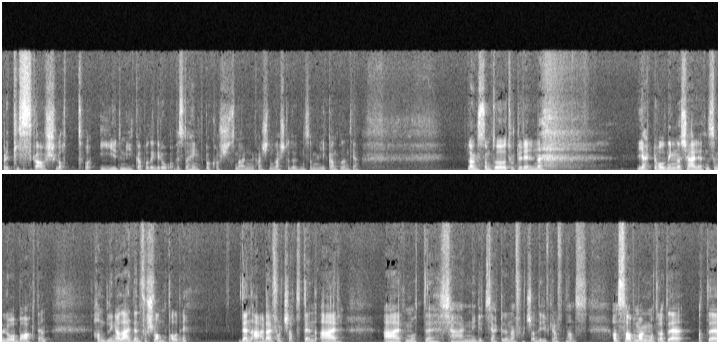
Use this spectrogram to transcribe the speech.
ble piska og slått og ydmyka på det groveste og hengt på kors, som er den, kanskje den verste døden som gikk an på den tida. Langsomt og torturerende. Hjerteholdningen og kjærligheten som lå bak den, handlinga der, den forsvant aldri. Den er der fortsatt. Den er er på en måte kjernen i Guds hjerte. Den er fortsatt drivkraften hans. Han sa på mange måter at, det, at det,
